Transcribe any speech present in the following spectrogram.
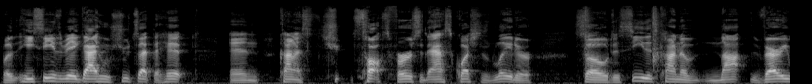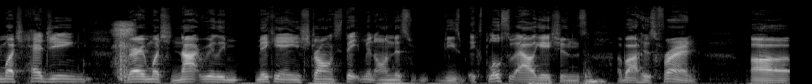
but he seems to be a guy who shoots at the hip and kind of sh- talks first and asks questions later. So to see this kind of not very much hedging, very much not really making any strong statement on this these explosive allegations about his friend, uh,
